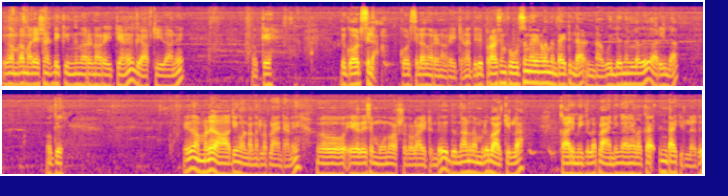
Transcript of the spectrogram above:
ഇത് നമ്മുടെ മലേഷ്യൻ ഡിക്കിങ് എന്ന് പറയുന്ന വെറൈറ്റിയാണ് ഗ്രാഫ്റ്റ് ചെയ്താണ്. ഓക്കെ. ഇത് ഗോഡ്സില. ഗോഡ്സില എന്ന് പറയുന്ന വെറൈറ്റിയാണ് ഇതിൽ ഇപ്രാവശ്യം ഫ്രൂട്ട്സും കാര്യങ്ങളൊന്നും ഉണ്ടായിട്ടില്ല. ഉണ്ടാവില്ല എന്നുള്ളത് അറിയില്ല. ഓക്കെ ഇത് നമ്മൾ ആദ്യം കൊണ്ടുവന്നിട്ടുള്ള പ്ലാന്റാണ് ഏകദേശം മൂന്ന് വർഷത്തോളം ആയിട്ടുണ്ട്. ഇതിന്നാണ് നമ്മൾ ബാക്കിയുള്ള കാലുമിക്കുള്ള പ്ലാന്റും കാര്യങ്ങളൊക്കെ ഉണ്ടാക്കിയിട്ടുള്ളത്.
